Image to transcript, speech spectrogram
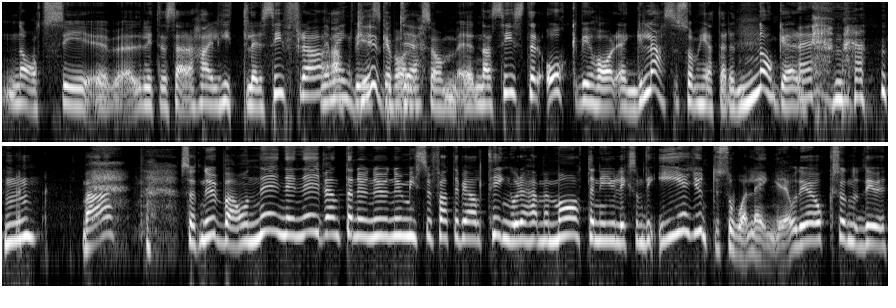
nazi, eh, lite så här Heil Hitler-siffra. Att vi ska gud. vara liksom eh, nazister. Och vi har en glass som heter Nogger. Mm. Va? Så att nu bara, åh nej, nej, nej, vänta nu, nu, nu missuppfattar vi allting. Och det här med maten är ju liksom, det är ju inte så längre. Och det är också, det,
